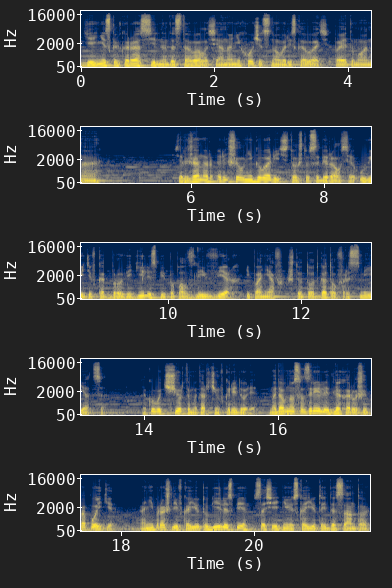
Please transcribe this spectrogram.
Ей несколько раз сильно доставалось, и она не хочет снова рисковать, поэтому она... Сержанер решил не говорить то, что собирался, увидев, как брови Гиллиспи поползли вверх и поняв, что тот готов рассмеяться. Какого черта мы торчим в коридоре? Мы давно созрели для хорошей попойки. Они прошли в каюту Гиллеспи, соседнюю с каютой Де Санто,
